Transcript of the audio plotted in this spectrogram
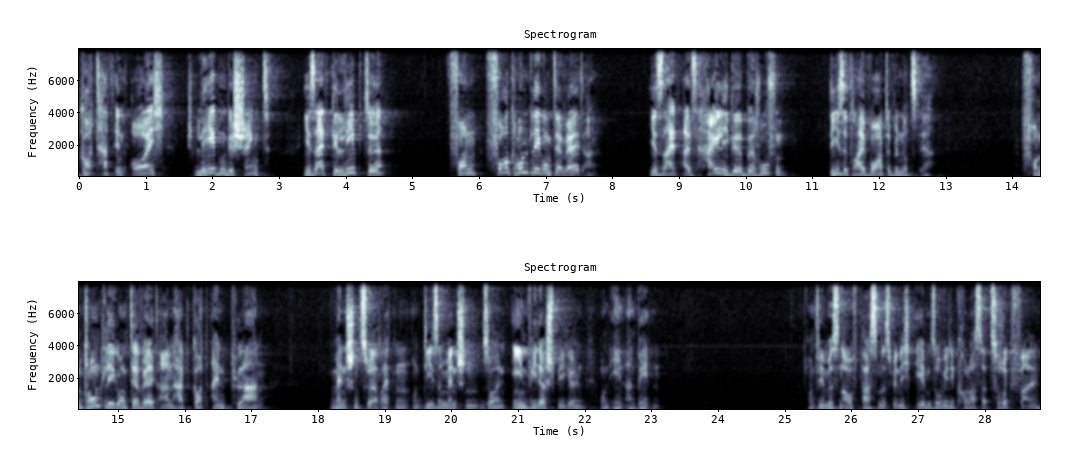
Gott hat in euch Leben geschenkt. Ihr seid Geliebte von vor Grundlegung der Welt an. Ihr seid als Heilige berufen. Diese drei Worte benutzt er. Von Grundlegung der Welt an hat Gott einen Plan, Menschen zu erretten und diese Menschen sollen ihn widerspiegeln und ihn anbeten. Und wir müssen aufpassen, dass wir nicht ebenso wie die Kolosser zurückfallen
